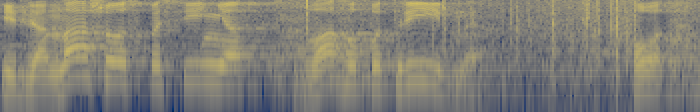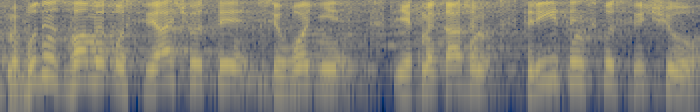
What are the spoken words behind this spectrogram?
і для нашого спасіння благопотрібне. От, ми будемо з вами освячувати сьогодні, як ми кажемо, стрітинську свічу.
